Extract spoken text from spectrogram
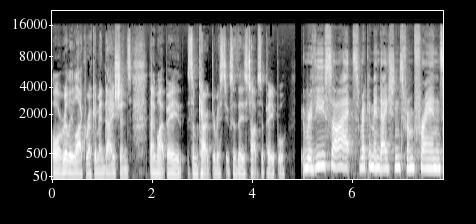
or really like recommendations. They might be some characteristics of these types of people review sites, recommendations from friends,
